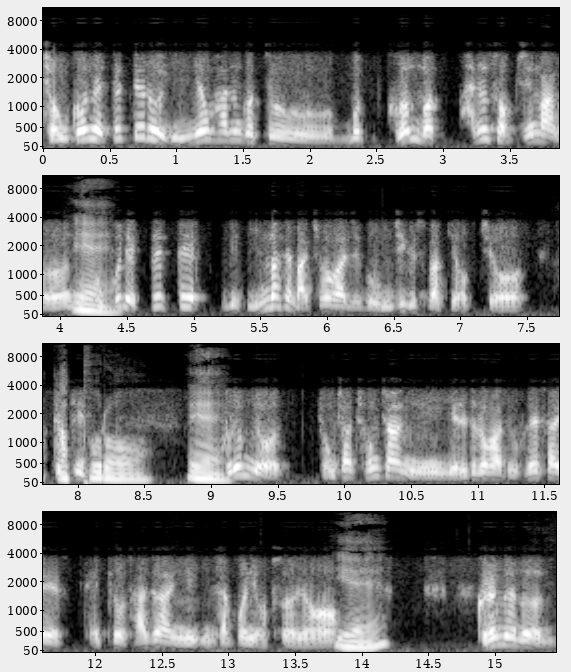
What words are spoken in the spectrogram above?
정권의 뜻대로 임명하는 것도 뭐 그건 뭐 하는 수 없지만은 예. 정권의 뜻에 입맛에 맞춰 가지고 움직일 수밖에 없죠. 앞으로 예. 그럼요. 경찰청장이 예를 들어 가지고 회사의 대표 사장이 인사권이 없어요. 예. 그러면은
